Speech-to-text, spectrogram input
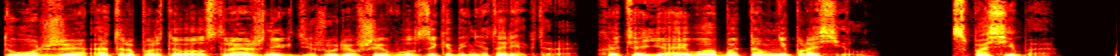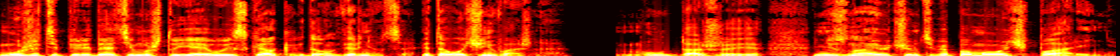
Тут же отрапортовал стражник, дежуривший возле кабинета ректора, хотя я его об этом не просил. «Спасибо. Можете передать ему, что я его искал, когда он вернется. Это очень важно». «Ну, даже не знаю, чем тебе помочь, парень».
